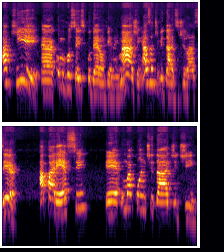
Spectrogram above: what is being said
Aqui, é, como vocês puderam ver na imagem, as atividades de lazer aparece é, uma quantidade de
